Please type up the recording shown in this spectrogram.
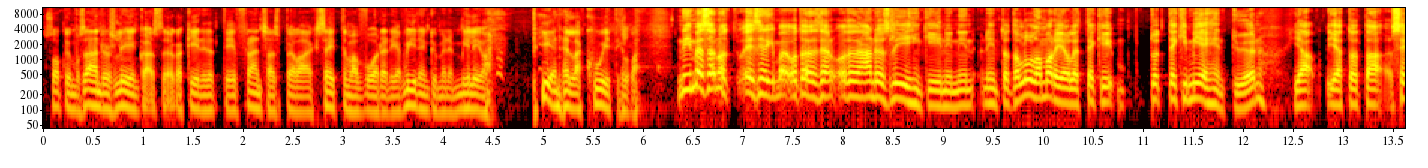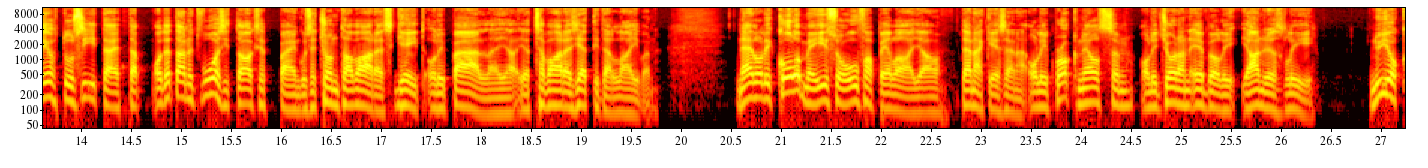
sopimus Anders Leen kanssa, joka kiinnitettiin franchise-pelaajaksi seitsemän vuoden ja 50 miljoonan pienellä kuitilla. Niin mä sanon, ensinnäkin mä otan, otan Anders Leehin kiinni, niin, niin tota Lula Moriolle teki, teki miehen työn. Ja, ja tota, se johtuu siitä, että otetaan nyt vuosi taaksepäin, kun se John Tavares gate oli päällä ja, ja Tavares jätti tämän laivan. Näillä oli kolme isoa UFA-pelaajaa tänä kesänä. Oli Brock Nelson, oli Jordan Ebeli ja Anders Lee. New York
